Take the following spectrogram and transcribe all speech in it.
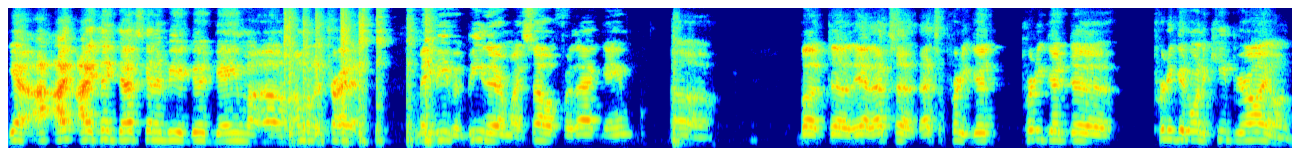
yeah, I, I think that's going to be a good game. I'm going to try to maybe even be there myself for that game. But yeah, that's a that's a pretty good, pretty good, pretty good one to keep your eye on.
